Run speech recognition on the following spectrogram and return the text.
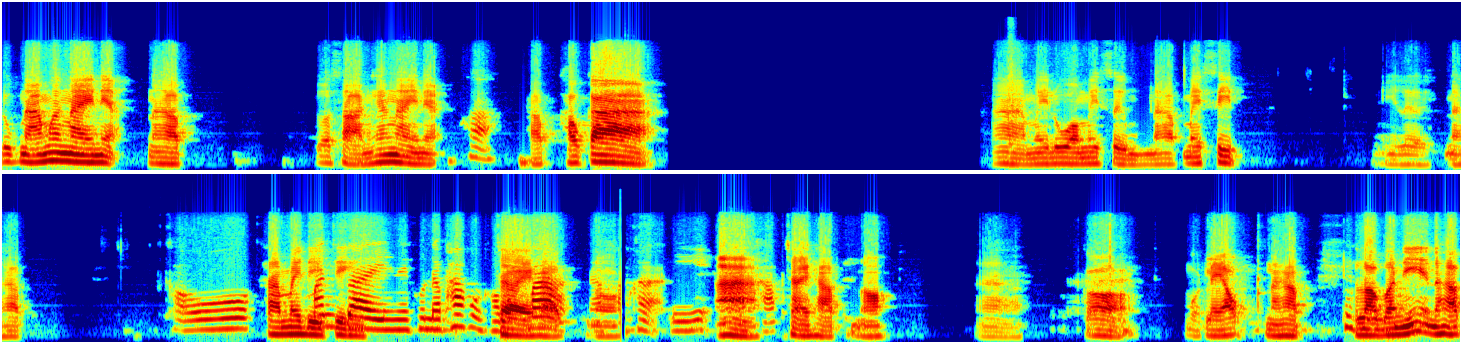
ลูกน้ำข้างในเนี่ยนะครับ ตัวสารข้างในเนี่ยค่ะครับเขากล้า อ่า ไม่รั่วไม่ซึมนะครับ ไม่ซิดนี่เลยนะครับเขาถ้าไม่ดีมั่นจริงใจในคุณภาพของเขาใช่ครัมาบกๆนะเนาะคะขณะนี้อ่านะครับใช่ครับเนาะอ่า ก็ หมดแล้วนะครับสำหรับวันนี้นะครับ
